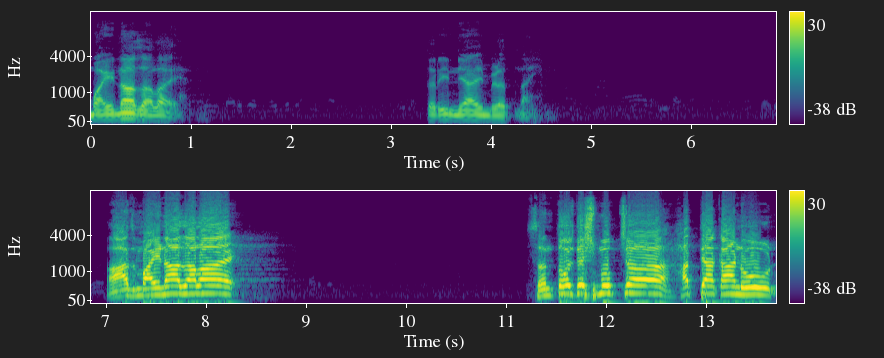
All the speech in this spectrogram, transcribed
महिना झालाय तरी न्याय मिळत नाही. आज महिना झालाय संतोष देशमुखच हत्याकांड होऊन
